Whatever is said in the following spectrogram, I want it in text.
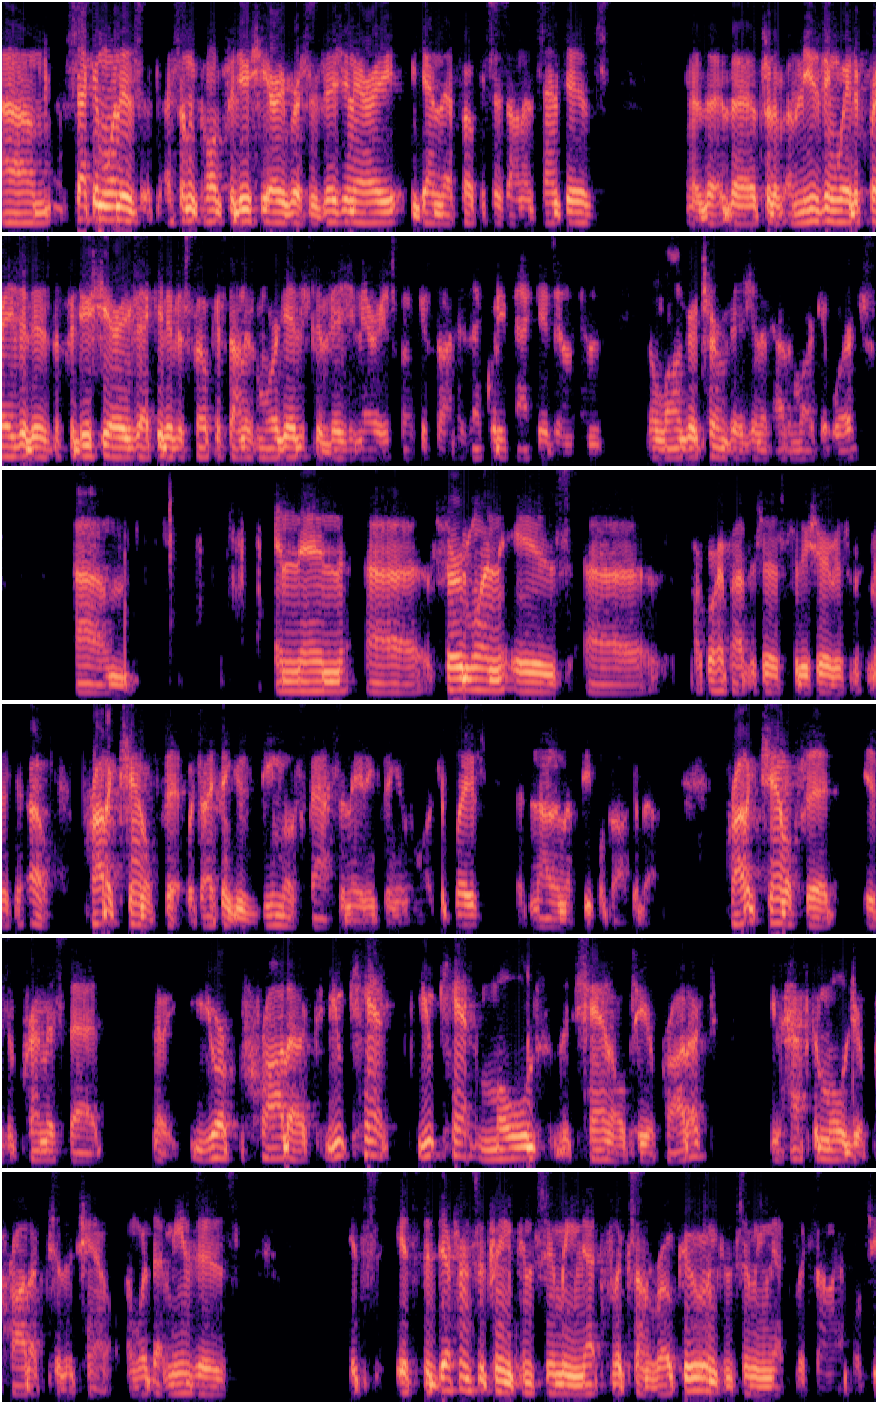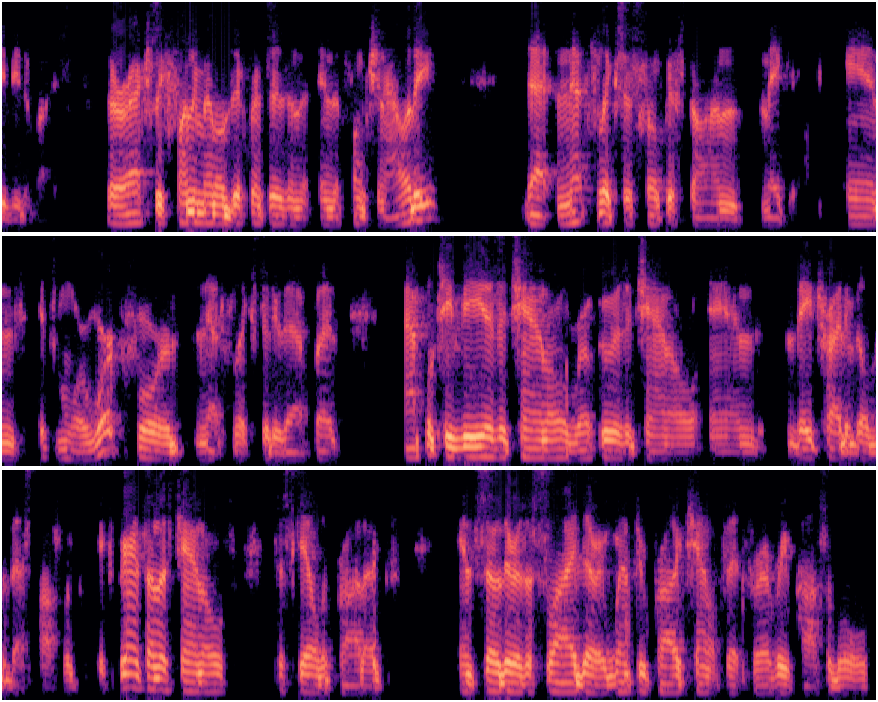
Um, second one is something called fiduciary versus visionary. Again, that focuses on incentives. You know, the, the sort of amusing way to phrase it is the fiduciary executive is focused on his mortgage, the visionary is focused on his equity package and, and the longer term vision of how the market works. Um, and then uh, third one is uh, Parqor hypothesis, fiduciary vision. Oh, product channel fit, which I think is the most fascinating thing in the marketplace that not enough people talk about. Product channel fit is a premise that you know, your product you can't you can't mold the channel to your product you have to mold your product to the channel. And what that means is it's it's the difference between consuming Netflix on Roku and consuming Netflix on Apple TV device. There are actually fundamental differences in the, in the functionality that Netflix is focused on making. And it's more work for Netflix to do that. But Apple TV is a channel, Roku is a channel, and they try to build the best possible experience on those channels to scale the product and so there was a slide that went through product channel fit for every possible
